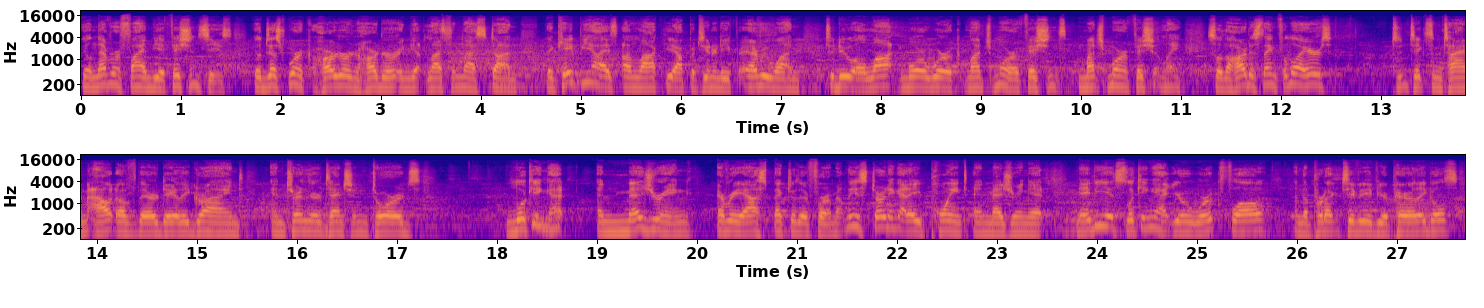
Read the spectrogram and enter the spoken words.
you'll never find the efficiencies. You'll just work harder and harder and get less and less done. The KPIs unlock the opportunity for everyone to do a lot more work much more efficient, much more efficiently. So the hardest thing for lawyers to take some time out of their daily grind and turn their attention towards looking at and measuring every aspect of their firm, at least starting at a point and measuring it. Maybe it's looking at your workflow and the productivity of your paralegals,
